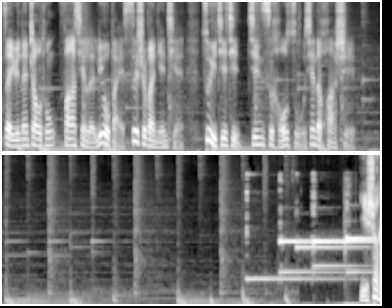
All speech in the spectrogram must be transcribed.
在云南昭通发现了六百四十万年前最接近金丝猴祖先的化石。以上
